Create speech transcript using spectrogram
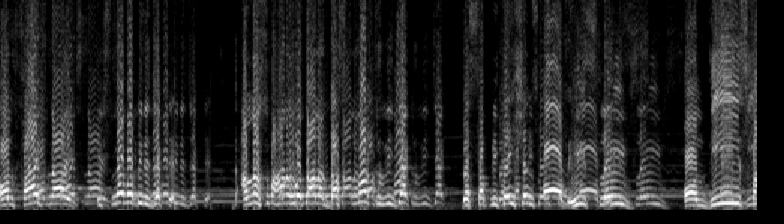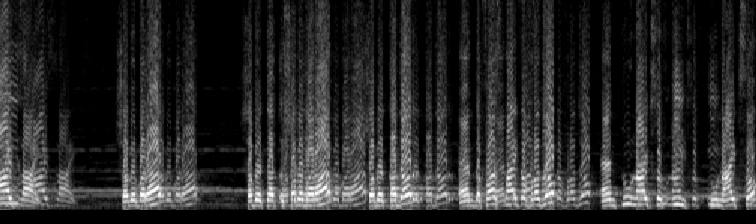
on five nights. It's never been rejected. Allah subhanahu wa ta'ala does not reject reject the supplications of his slaves on these five nights. Shabe Barat, Shabe Shabe Barat, Shabe Qadr, and the first night of Rajab, and two nights of Eid. Two nights of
